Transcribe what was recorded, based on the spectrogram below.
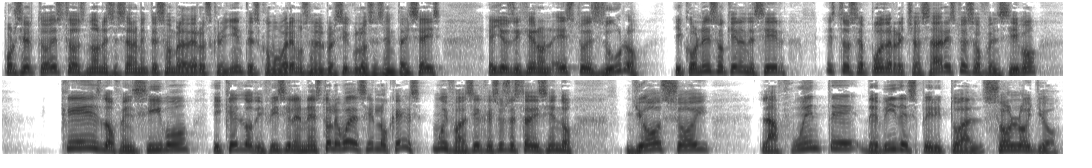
Por cierto, estos no necesariamente son verdaderos creyentes, como veremos en el versículo 66. Ellos dijeron, esto es duro. Y con eso quieren decir, esto se puede rechazar, esto es ofensivo. ¿Qué es lo ofensivo y qué es lo difícil en esto? Le voy a decir lo que es. Muy fácil. Jesús está diciendo, yo soy la fuente de vida espiritual, solo yo.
